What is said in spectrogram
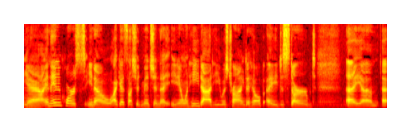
Yeah, and then of course, you know, I guess I should mention that you know when he died, he was trying to help a disturbed. A, um, uh,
